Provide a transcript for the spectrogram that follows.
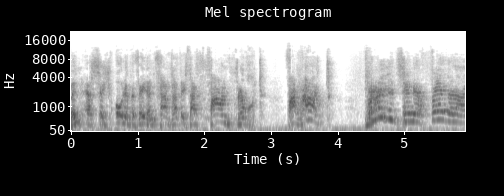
Wenn er sich ohne Befehl entfernt hat, ist das Fahnenflucht, Verrat. Bringen Sie mir Federer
